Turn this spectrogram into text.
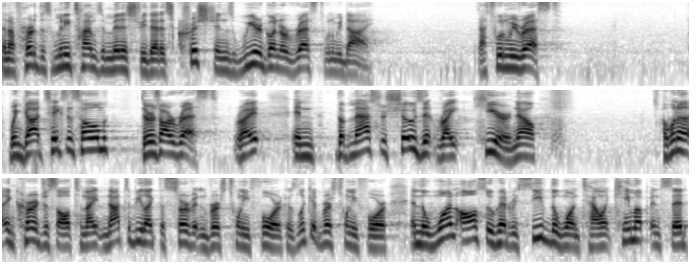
and I've heard this many times in ministry, that as Christians, we are going to rest when we die. That's when we rest. When God takes us home, there's our rest, right? And the Master shows it right here. Now, I want to encourage us all tonight not to be like the servant in verse 24, because look at verse 24. And the one also who had received the one talent came up and said,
